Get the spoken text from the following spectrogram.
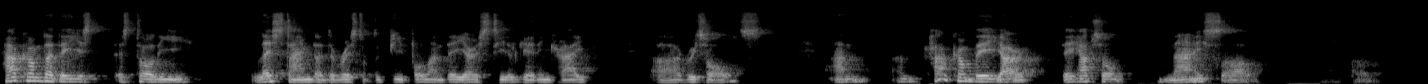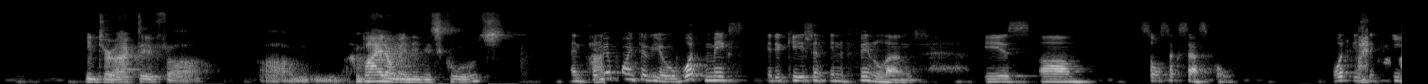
How come that they study less time than the rest of the people and they are still getting high uh, results? And, and how come they are they have so nice uh, uh, interactive uh, um, environment in the schools. And from your point of view, what makes education in Finland is um, so successful? What is the key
